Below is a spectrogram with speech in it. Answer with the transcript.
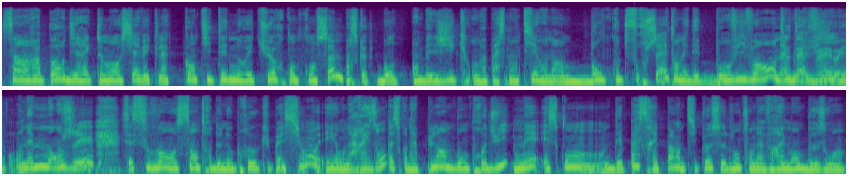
ça a un rapport directement aussi avec la quantité de nourriture qu'on consomme Parce que bon, en Belgique, on va pas se mentir, on a un bon coup de fourchette, on est des bons vivants, on aime la fait, vie, oui. on aime manger. C'est souvent au centre de nos préoccupations et on a raison parce qu'on a plein de bons produits. Mais est-ce qu'on dépasserait pas un petit peu ce dont on a vraiment besoin?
